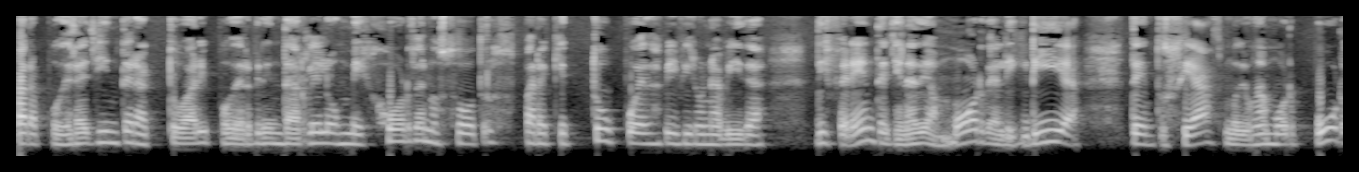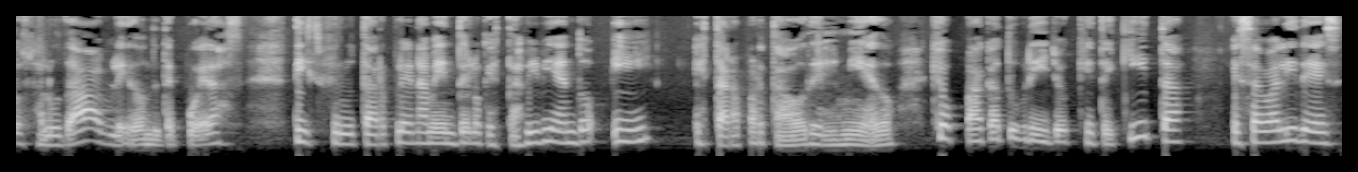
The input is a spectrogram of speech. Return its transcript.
para poder allí interactuar y poder brindarle lo mejor de nosotros para que tú puedas vivir una vida diferente, llena de amor, de alegría, de entusiasmo, de un amor puro, saludable, donde te puedas disfrutar plenamente lo que estás viviendo y estar apartado del miedo que opaca tu brillo, que te quita esa validez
